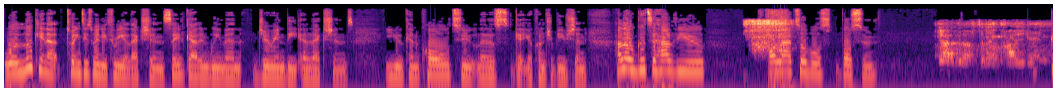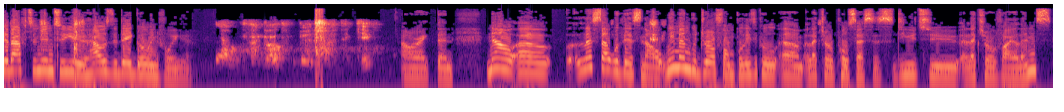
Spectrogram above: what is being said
We're looking at 2023 elections, safeguarding women during the elections. You can call to let us get your contribution. Hello, good to have you, Olato Bosun. Yeah, good afternoon. How are you doing? Good afternoon to you. How's the day going for you? Yeah, thank God. Fine, thank you. All right, then. Now, uh, let's start with this now. Women withdraw from political um, electoral processes due to electoral violence.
